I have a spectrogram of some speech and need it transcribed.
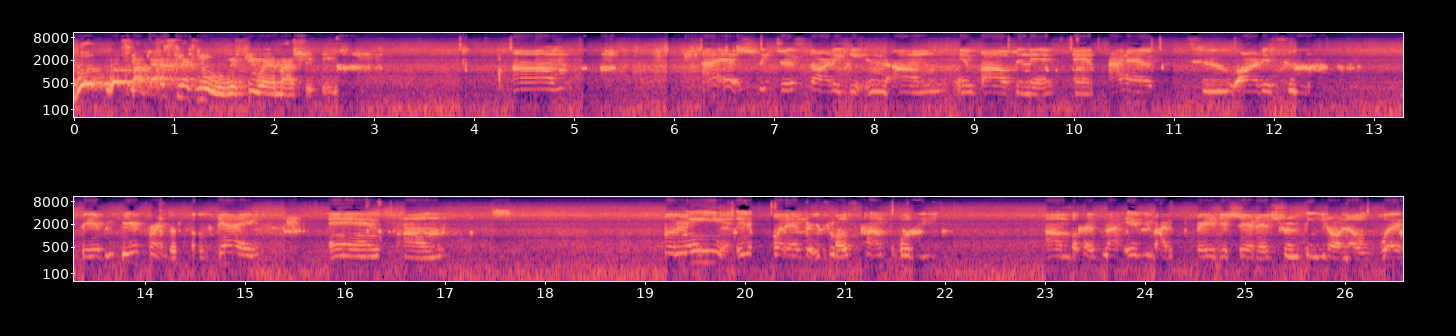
What, what's my best next move if you were in my shoes? Um, I actually just started getting um involved in this, and I have two artists who are very different, but both gay, and um, for me, it's whatever is most comfortable to you. Um, because not everybody's ready to share their truth, and you don't know what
